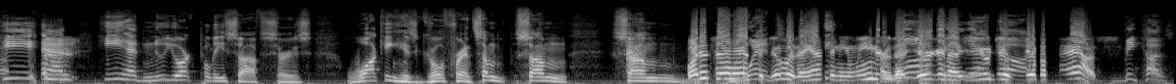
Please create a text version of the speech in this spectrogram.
he had, he had New York police officers walking his girlfriend. Some, some, some. What does that have to do with Anthony Weiner? That you're gonna you just give a pass? Because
